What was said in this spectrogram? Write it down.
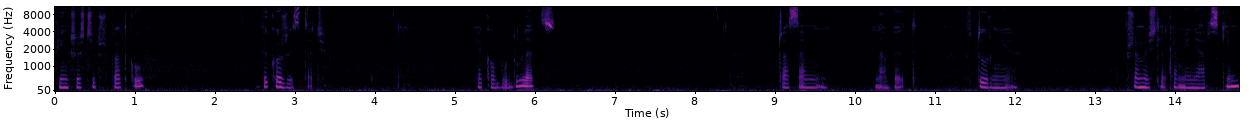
w większości przypadków wykorzystać jako budulec, czasem nawet wtórnie w przemyśle kamieniarskim.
